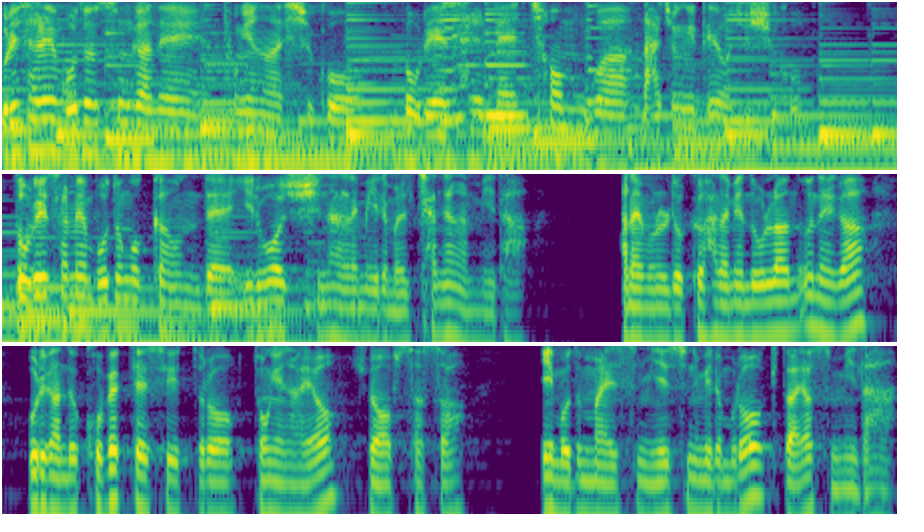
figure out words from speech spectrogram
우리 삶의 모든 순간에 동행하시고 또 우리의 삶의 처음과 나중이 되어 주시고 또 우리의 삶의 모든 것 가운데 이루어 주신 하나님의 이름을 찬양합니다. 하나님 오늘도 그 하나님의 놀라운 은혜가 우리 가운데 고백될 수 있도록 동행하여 주옵소서. 이 모든 말씀 예수님 이름으로 기도하였습니다.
